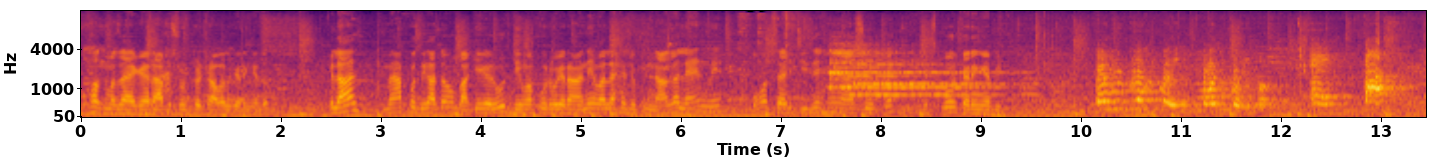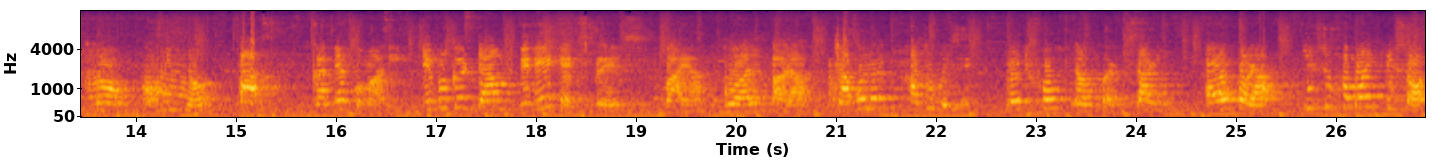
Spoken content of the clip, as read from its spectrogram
बहुत मज़ा आएगा अगर आप इस रूट पर ट्रैवल करेंगे तो। फ़िलहाल मैं आपको दिखाता हूँ बाकी का रूट दीमापुर वगैरह आने वाला है, जो कि नागालैंड में बहुत सारी चीज़ें हैं यहाँ इस रूट पर एक्सप्लोर करेंगे अभी। অনুগ্ৰহ কৰি মন কৰিব এক পাঁচ ন শূন্য পাঁচ Kanyakumari Dibrugarh town Vivek express via Goalpara যাবলৈ সাজু হৈছে প্লেটফৰ্ম নম্বৰ চাৰি অৰ পৰা কিছু সময় পিছত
